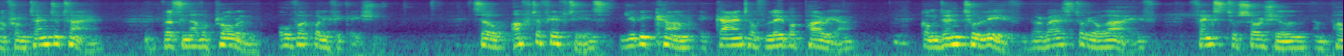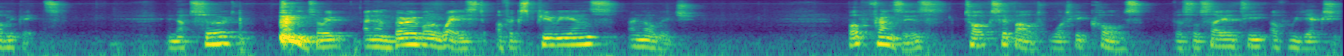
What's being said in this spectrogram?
And from time to time, there's another problem, overqualification. So after 50s, you become a kind of labor pariah, condemned to live the rest of your life thanks to social and public aids. An absurd, sorry, an unbearable waste of experience and knowledge. Pope Francis talks about what he calls the society of rejection.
